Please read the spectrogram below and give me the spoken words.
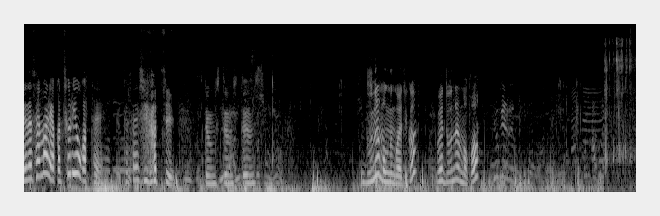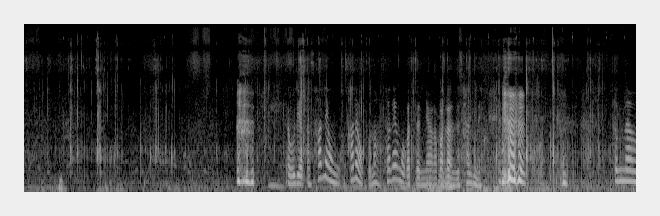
얘네 세 마리 약간 트리오 같아. 이렇게 셋이 같이. dum스 dum스 dum스. 눈을 먹는 거야 지금? 왜 눈을 먹어? 야, 우리 약간 산에 온 산에 왔구나. 산에 온거 같지 않냐라고 하려는데 산이네. 통나무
